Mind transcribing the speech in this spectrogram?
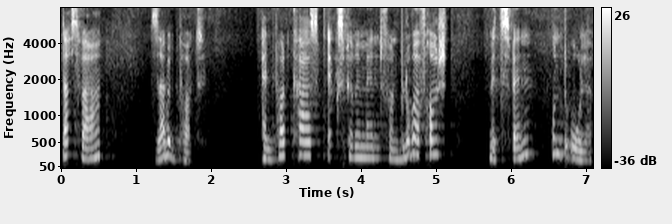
Das war Sabbelpott, ein Podcast-Experiment von Blubberfrosch mit Sven und Ole.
